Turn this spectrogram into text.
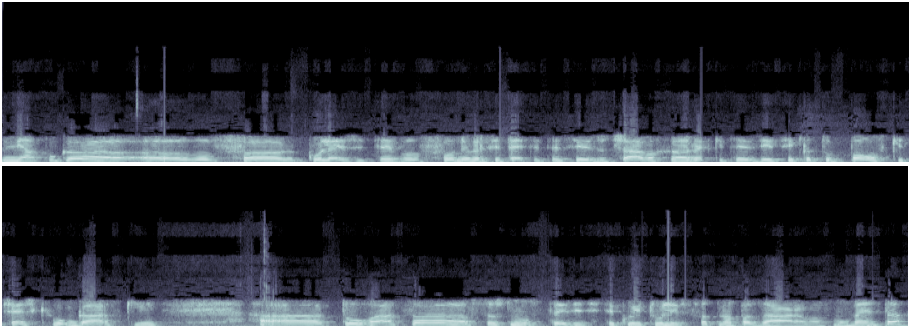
някога а, в а, колежите, в университетите се изучаваха редките езици като полски, чешки, унгарски. А, това са всъщност езиците, които липсват на пазара в момента.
